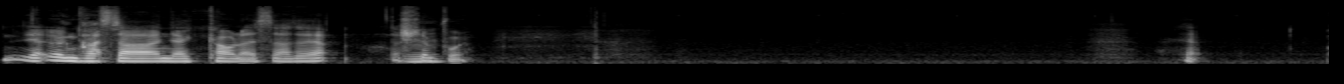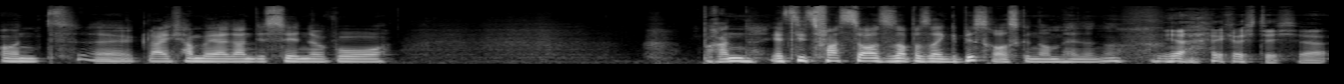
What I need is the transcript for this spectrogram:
Ja, irgendwas hat. da in der Kauleiste hatte, ja. Das stimmt mhm. wohl. Ja. Und äh, gleich haben wir ja dann die Szene, wo Brand. Jetzt sieht es fast so aus, als ob er sein Gebiss rausgenommen hätte, ne? Ja, richtig, ja.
